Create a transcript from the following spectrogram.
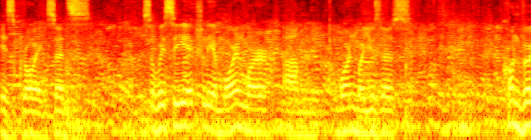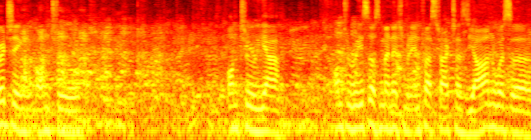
is growing. So it's so we see actually a more and more um, more and more users converging onto onto yeah onto resource management infrastructures. Yarn was a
